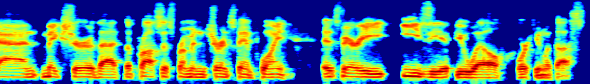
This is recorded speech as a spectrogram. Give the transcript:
and make sure that the process from an insurance standpoint is very easy, if you will, working with us.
